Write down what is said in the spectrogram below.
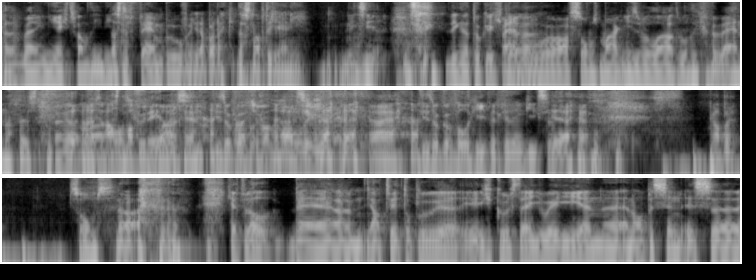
daar ben ik niet echt van. Die Dat is een fijnproever, ja, maar dat, dat snapte jij niet. Ik denk, Dat is niet, niet- dat denk dat ook echt... fijn proeven, maar soms maakt niet zoveel uit. Wil ik wijn, dan is, ja, ja, dan is alles maar goed. veel maar- is. ja, Het is ook een, van een ja, ja, het is ook een volgieterke, denk ik. Zo. ja. Kappen. soms. Nou, je hebt wel bij ehm, ja, twee topploegen eh, gekoerst, hè, UAE en, eh, en Alpecin. Is, eh,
